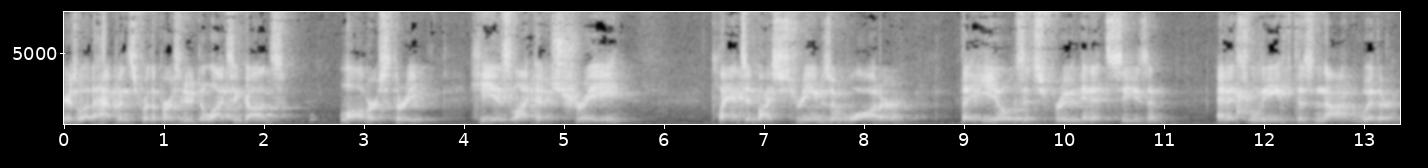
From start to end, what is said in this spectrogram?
Here's what happens for the person who delights in God's law. Verse 3 He is like a tree planted by streams of water that yields its fruit in its season, and its leaf does not wither.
